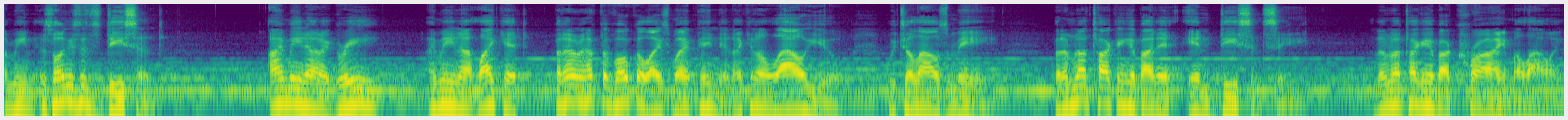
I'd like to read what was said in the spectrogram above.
I mean, as long as it's decent. I may not agree, I may not like it, but I don't have to vocalize my opinion. I can allow you, which allows me. But I'm not talking about indecency. And I'm not talking about crime allowing.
